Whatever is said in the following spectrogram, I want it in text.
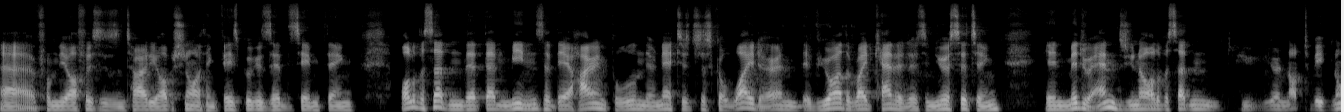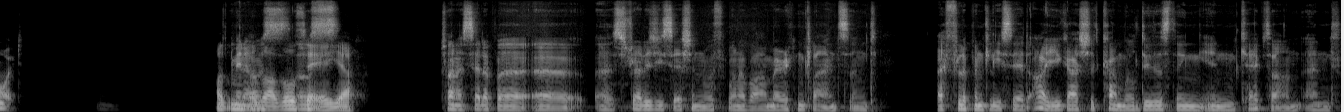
uh, from the office is entirely optional. I think Facebook has said the same thing. All of a sudden, that that means that their hiring pool and their net has just got wider. And if you are the right candidate and you're sitting in Midrand, you know, all of a sudden you, are not to be ignored. I mean, I, was, I will I say, yeah. Trying to set up a, a, a strategy session with one of our American clients, and I flippantly said, "Oh, you guys should come. We'll do this thing in Cape Town." And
